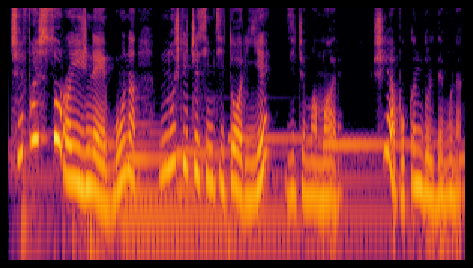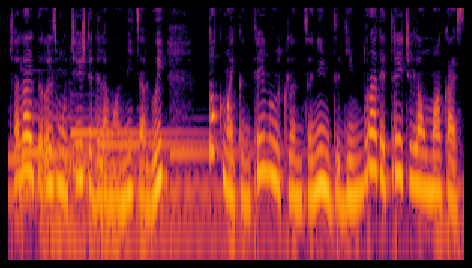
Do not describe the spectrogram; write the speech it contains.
Ce faci, soro, ești nebună? Nu știi ce simțitor e?" zice mamare. Și apucându-l de mâna cealaltă, îl smucește de la mamița lui, tocmai când trenul, clănțănind din roate, trece la un macaz.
